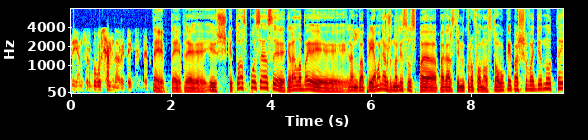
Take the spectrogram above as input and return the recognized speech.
vazdėjams ir buvusiam narui, taip, taip. Taip, taip. Iš kitos pusės yra labai lengva priemonė žurnalistus paversti mikrofono stovu, kaip aš vadinu, tai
